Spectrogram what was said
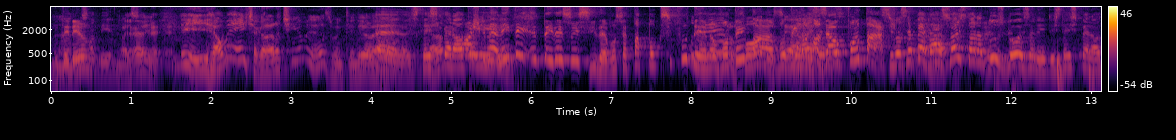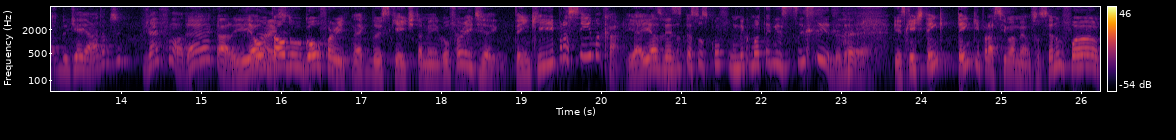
Entendeu? Não sabia. É isso aí. E, e realmente, a galera tinha mesmo, entendeu? É, o Stacy era- Peralta Acho que não é nem suicida, é você tá pouco se fudendo. Eu vou tentar, vou é. tentar Mas fazer se- algo Se fantástico. você pegar só a história dos dois ali, do Stacy Peralta e do Jay Adams, já é foda. É, cara, e é o tal do go for it, né? Do skate também. Go for it, tem que ir pra cima, cara. E aí, às vezes, as pessoas confundem com uma tendência suicida, né? E o skate tem que, tem que ir pra cima mesmo. Se você não for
